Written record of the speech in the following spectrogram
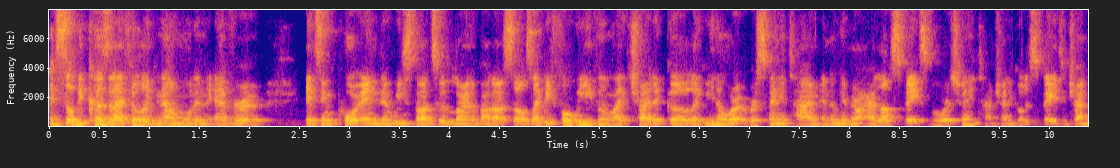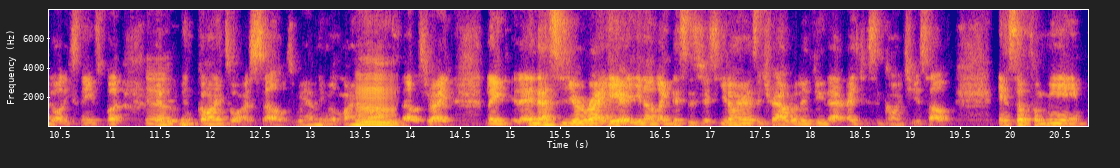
and so because of that i feel like now more than ever it's important that we start to learn about ourselves. Like before we even like try to go, like you know, we're, we're spending time, and don't get me wrong, I love space, but we're spending time trying to go to space and trying to do all these things, but yeah. we haven't even gone into ourselves. We haven't even learned mm. about ourselves, right? Like, and that's you're right here. You know, like this is just you don't have to travel to do that, right? Just going to yourself. And so for me,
